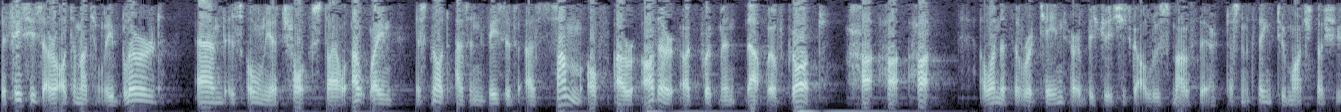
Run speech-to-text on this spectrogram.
the faces are automatically blurred and is only a chalk-style outline. It's not as invasive as some of our other equipment that we've got. Ha, ha, ha. I wonder if they'll retain her because she's got a loose mouth there. Doesn't think too much, does she?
